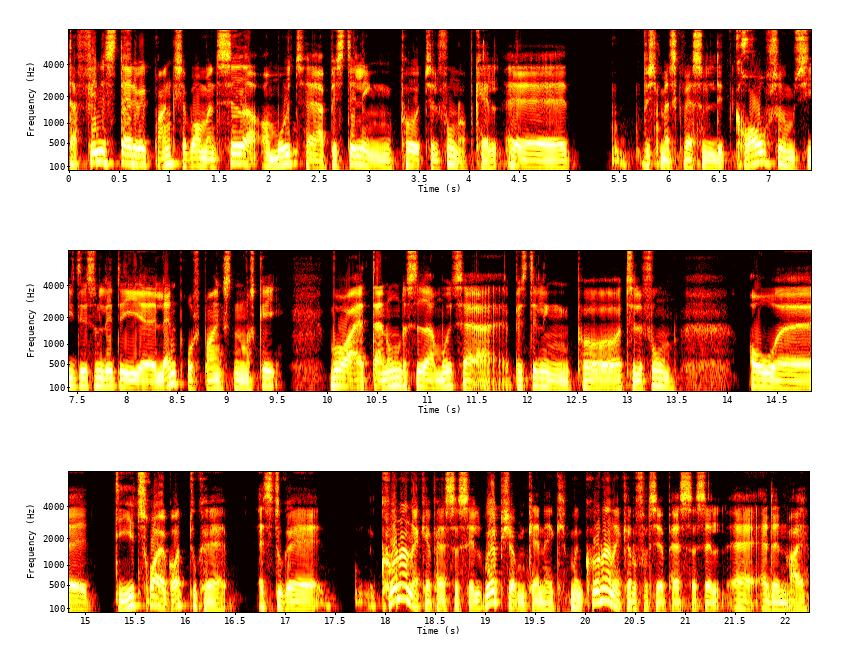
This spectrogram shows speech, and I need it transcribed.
der findes stadigvæk brancher, hvor man sidder og modtager bestillingen på et telefonopkald. Øh, hvis man skal være sådan lidt grov, så kan man sige, det er sådan lidt i landbrugsbranchen måske, hvor at der er nogen, der sidder og modtager bestillingen på telefon. Og øh, det tror jeg godt, du kan... Altså, du kan... Kunderne kan passe sig selv. Webshoppen kan ikke, men kunderne kan du få til at passe sig selv af, af den vej.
